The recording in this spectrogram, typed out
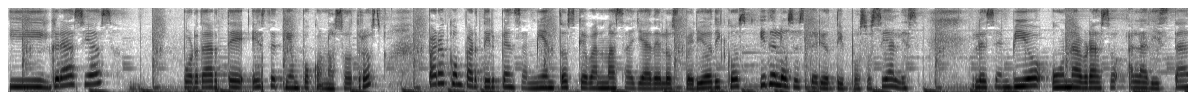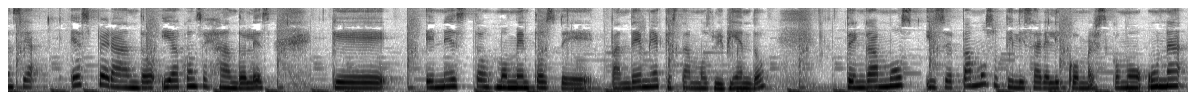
Y gracias por darte este tiempo con nosotros para compartir pensamientos que van más allá de los periódicos y de los estereotipos sociales. Les envío un abrazo a la distancia esperando y aconsejándoles que en estos momentos de pandemia que estamos viviendo, tengamos y sepamos utilizar el e-commerce como una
